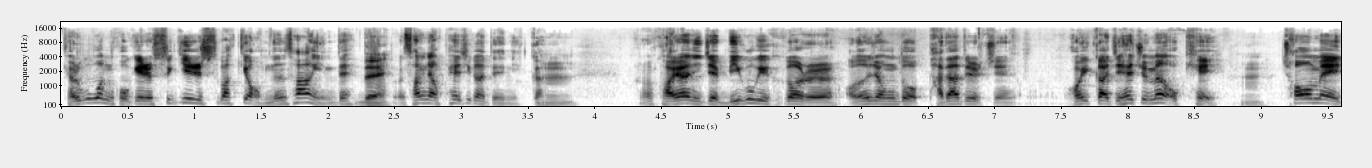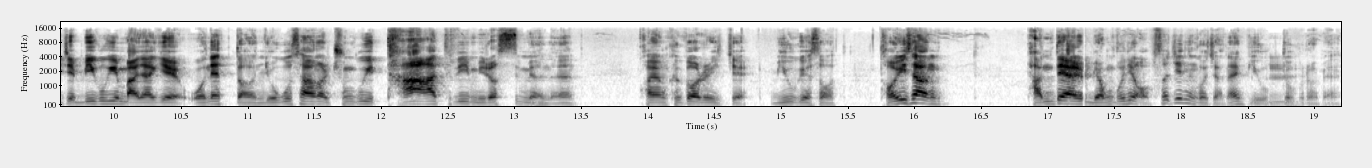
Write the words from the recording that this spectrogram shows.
결국은 고개를 숙일 수밖에 없는 상황인데 네. 상장 폐지가 되니까 음. 그럼 과연 이제 미국이 그거를 어느 정도 받아들일지 거기까지 해주면 오케이. 음. 처음에 이제 미국이 만약에 원했던 요구 사항을 중국이 다 들이밀었으면은 과연 그거를 이제 미국에서 더 이상 반대할 명분이 없어지는 거잖아요. 미국도 음. 그러면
